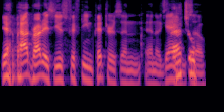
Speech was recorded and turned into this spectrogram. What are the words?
yeah, Bad Brothers use 15 pitchers in in a game. Satchel So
